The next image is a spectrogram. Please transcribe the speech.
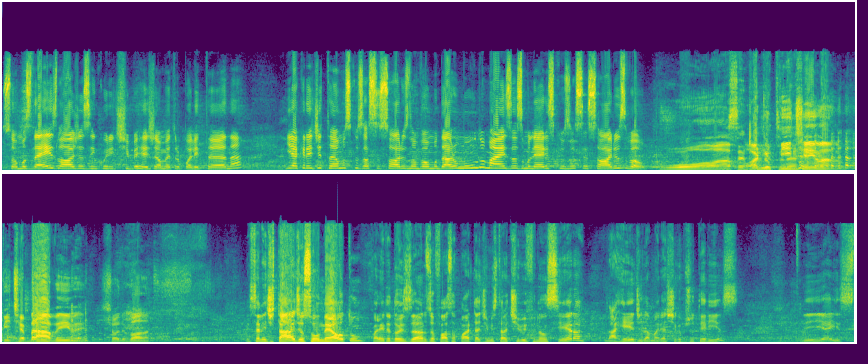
Somos 10 lojas em Curitiba e região metropolitana e acreditamos que os acessórios não vão mudar o mundo, mas as mulheres que usam acessórios vão. Boa, é o pitch, né? hein, mano? O pitch é brabo, hein, velho? Show de bola. Excelente tarde, eu sou o Nelton, 42 anos, eu faço a parte administrativa e financeira da rede da Maria Chica Bijuterias. E é isso.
